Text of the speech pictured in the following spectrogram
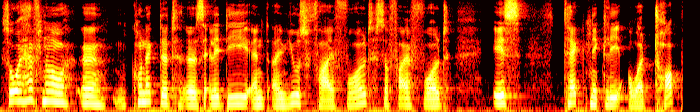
So I have now uh, connected uh, the LED and I use 5 volt. So 5 volt is technically our top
